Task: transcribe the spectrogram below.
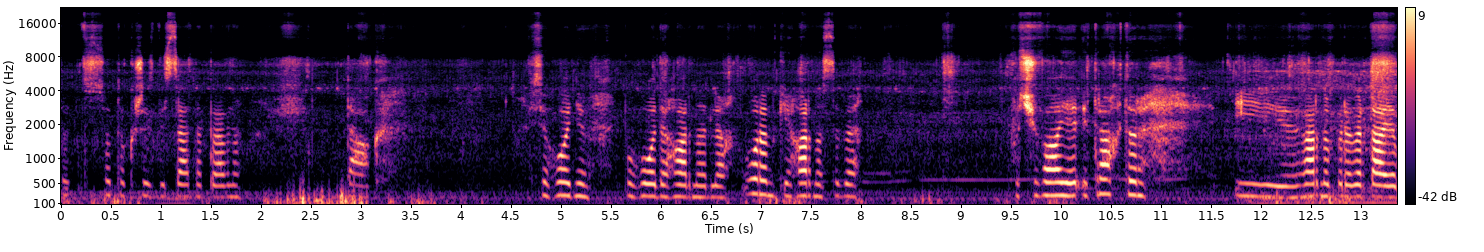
Тут соток 60, напевно. Так. Сьогодні погода гарна для оранки, гарно себе почуває і трактор, і гарно перевертає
